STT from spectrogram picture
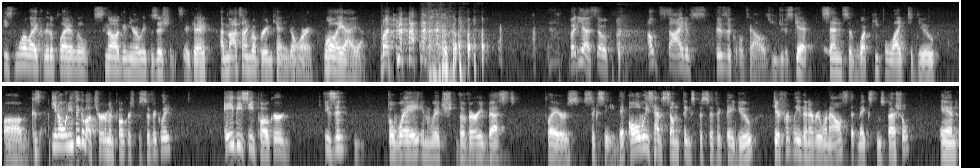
he's more likely to play a little snug in the early positions. Okay, I'm not talking about Bryn Kenney. Don't worry. Well, yeah, yeah, but but yeah. So outside of physical tells, you just get sense of what people like to do. Because um, you know, when you think about tournament poker specifically, ABC poker isn't the way in which the very best players succeed. They always have something specific they do differently than everyone else that makes them special. And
